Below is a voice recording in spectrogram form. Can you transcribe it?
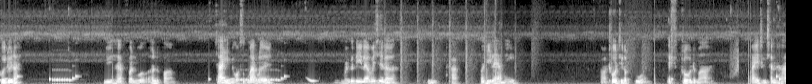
คุยด้วยหน่อย you have fun work on the farm ใช่ มีความสุขมากเลย มันก็ดีแล้วไม่ใช่เหรอ อืม ครับ ก็ดีแล้วนี่ขอโทษที่รบกวน Explore the mine ไปถึงชั้นห้า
